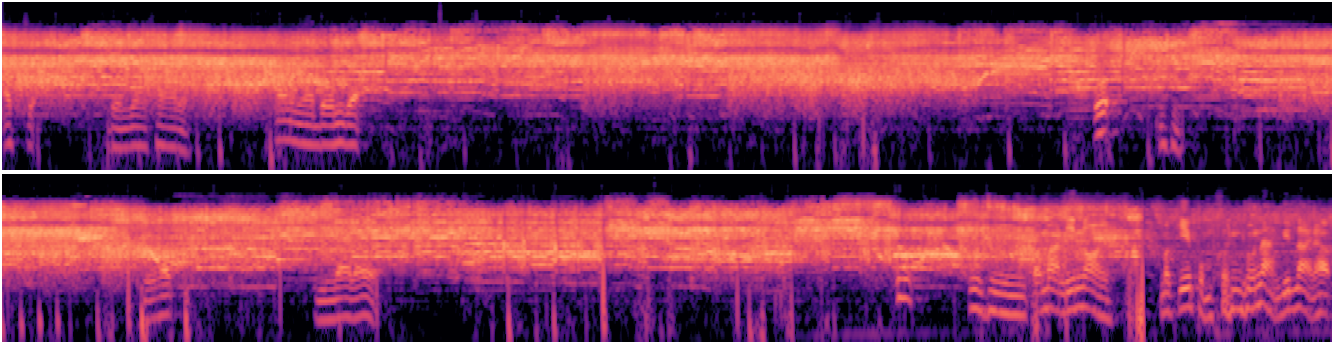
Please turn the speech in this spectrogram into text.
อาจจะโดนย่งข้าวเลยข้างเงาโดนแก เอออื้อหือครับยิงได้แล้วอือหือประมาณนิดหน่อย เมื่อกี้ผมเพลินดูหนังนิดหน่อยนะครับ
